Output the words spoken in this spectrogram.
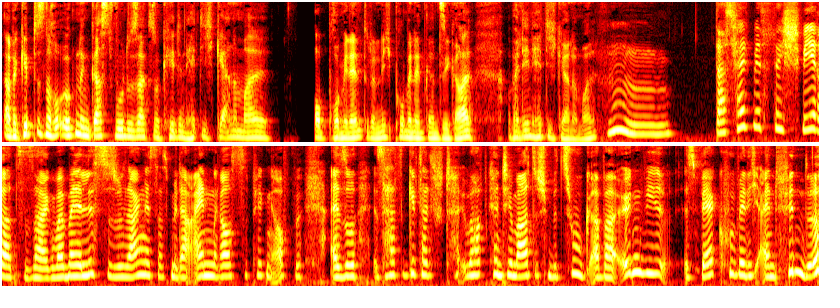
Aber gibt es noch irgendeinen Gast, wo du sagst, okay, den hätte ich gerne mal, ob prominent oder nicht prominent, ganz egal, aber den hätte ich gerne mal? Hm. Das fällt mir jetzt nicht schwerer zu sagen, weil meine Liste so lang ist, dass mir da einen rauszupicken auf. Also es hat, gibt halt überhaupt keinen thematischen Bezug, aber irgendwie, es wäre cool, wenn ich einen finde,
